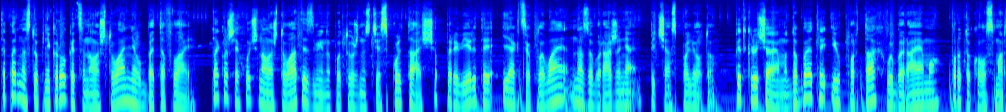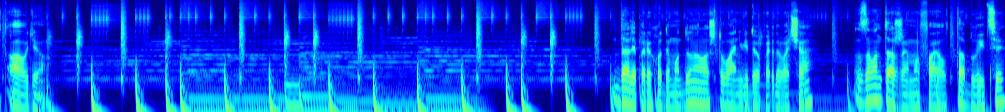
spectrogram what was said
Тепер наступні кроки це налаштування в Betafly. Також я хочу налаштувати зміну потужності з пульта, щоб перевірити, як це впливає на зображення під час польоту. Підключаємо до бети і в портах вибираємо протокол Smart Audio. Далі переходимо до налаштувань відеопередавача. Завантажуємо файл таблиці.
